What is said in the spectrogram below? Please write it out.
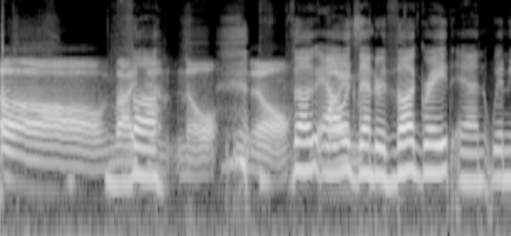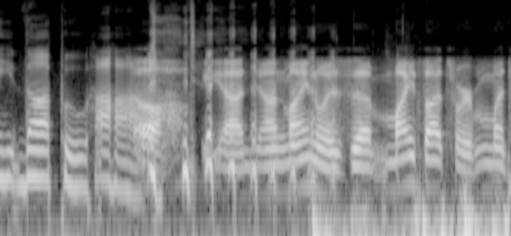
Oh, the, I didn't know. No. The mine, Alexander the Great and Winnie the Pooh. Ha ha. oh, yeah, John. Mine was. Uh, my thoughts were much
